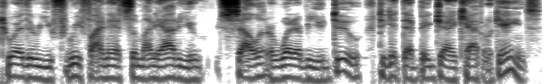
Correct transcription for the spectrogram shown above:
to whether you refinance the money out or you sell it or whatever you do to get that big giant capital gains.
